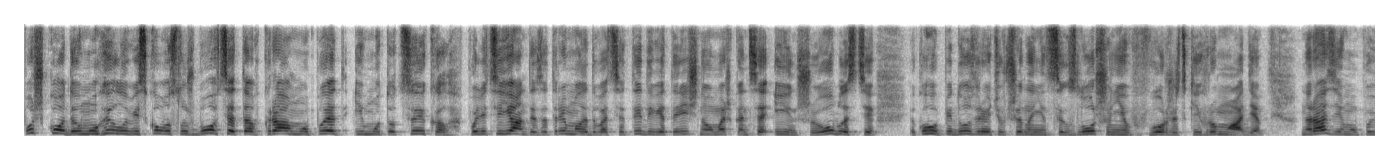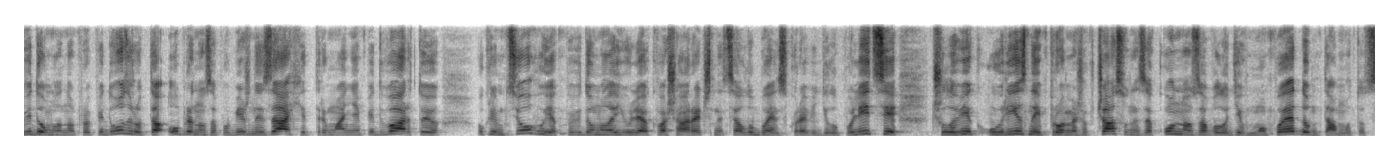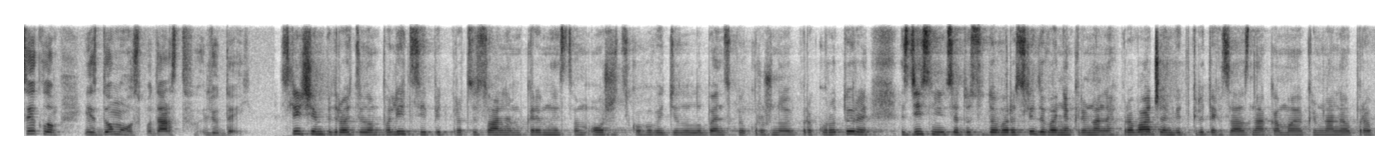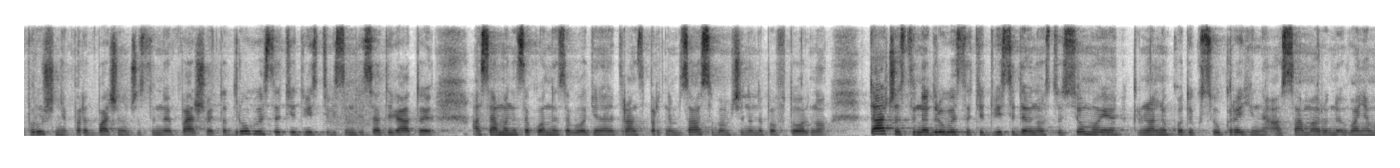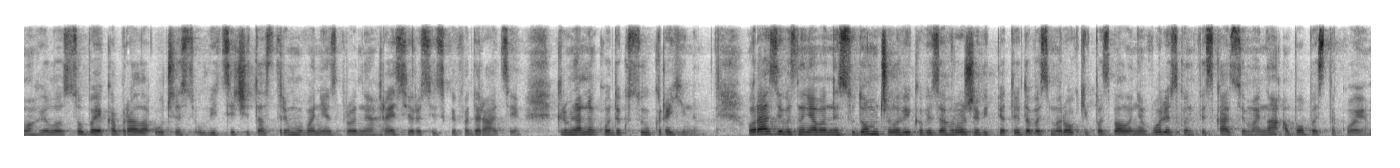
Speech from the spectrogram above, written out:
Пошкодив могилу військовослужбовця та вкрав мопед і мотоцикл. Поліціянти затримали 29-річного мешканця іншої області, якого підозрюють у вчиненні цих злочинів в Оржицькій громаді. Наразі йому повідомлено про підозру та обрано запобіжний захід тримання під вартою. Окрім цього, як повідомила Юлія Кваша, речниця Лубенського відділу поліції, чоловік у різний проміжок часу незаконно заволодів мопедом та мотоциклом із домогосподарств людей. Слідчим підрозділом поліції під процесуальним керівництвом Оржицького відділу Лубенської окружної прокуратури здійснюється досудове розслідування кримінальних проваджень, відкритих за ознаками кримінального правопорушення, передбачено частиною 1 та 2 статті 289, а саме незаконне заволодіння транспортним засобом, вчинене повторно, та частиною 2 статті 297 Кримінального кодексу України, а саме руйнування могили особи, яка брала участь у відсічі та стримуванні збройної агресії Російської Федерації. Кримінального кодексу України. У разі визнання вини судом чоловікові загрожує від 5 до 8 років позбавлення волі з конфіскацією майна або без такої.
